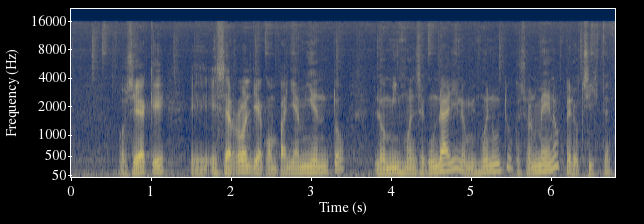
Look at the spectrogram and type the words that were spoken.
O sea que eh, ese rol de acompañamiento, lo mismo en secundaria y lo mismo en UTU, que son menos, pero existen.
